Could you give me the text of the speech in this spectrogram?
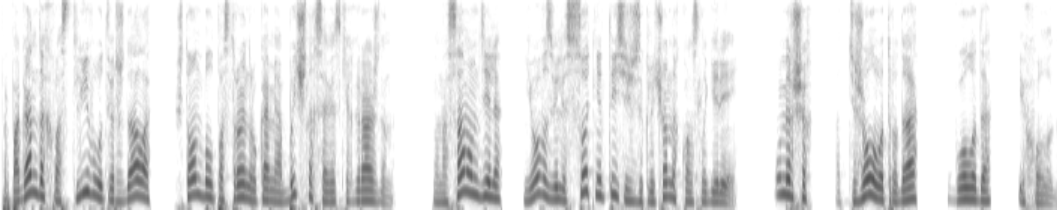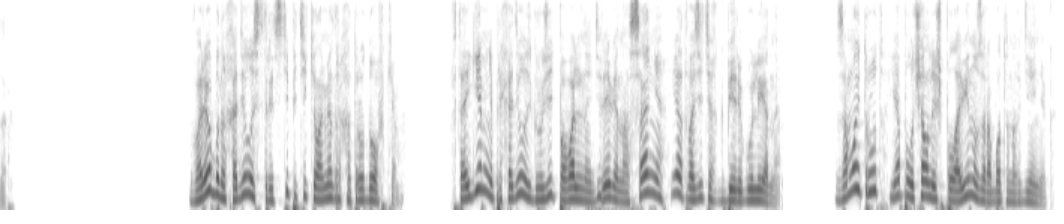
Пропаганда хвастливо утверждала, что он был построен руками обычных советских граждан, но на самом деле его возвели сотни тысяч заключенных концлагерей, умерших от тяжелого труда, голода и холода. Варёба находилась в 35 километрах от Рудовки. В тайге мне приходилось грузить поваленные деревья на сани и отвозить их к берегу Лены. За мой труд я получал лишь половину заработанных денег.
